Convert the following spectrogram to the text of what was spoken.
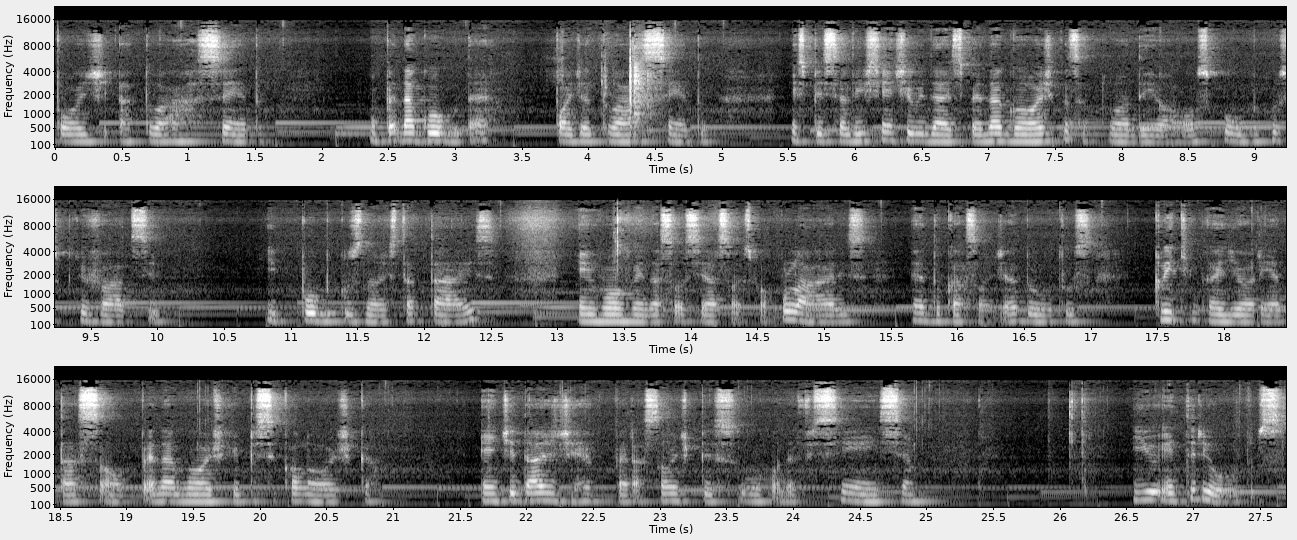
pode atuar sendo um pedagogo, né? Pode atuar sendo especialista em atividades pedagógicas, atuando em órgãos públicos, privados e, públicos não estatais, envolvendo associações populares, educação de adultos, clínica de orientação pedagógica e psicológica, entidades de recuperação de pessoas com deficiência e entre outros.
